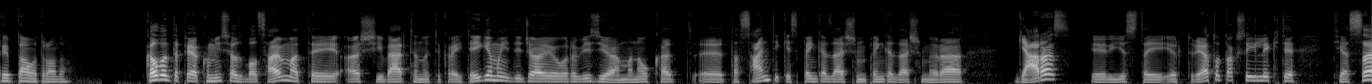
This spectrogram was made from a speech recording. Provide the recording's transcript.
Kaip tau atrodo? Kalbant apie komisijos balsavimą, tai aš įvertinu tikrai teigiamai didžiojo Eurovizijoje. Manau, kad e, tas santykis 50-50 yra geras, ir jis tai ir turėtų toksai likti. Tiesa,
